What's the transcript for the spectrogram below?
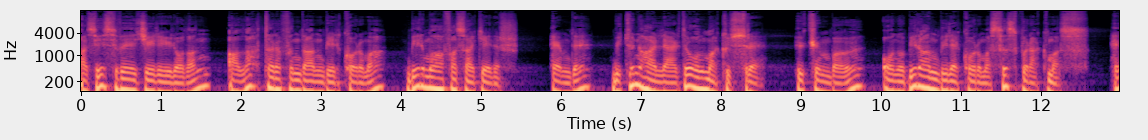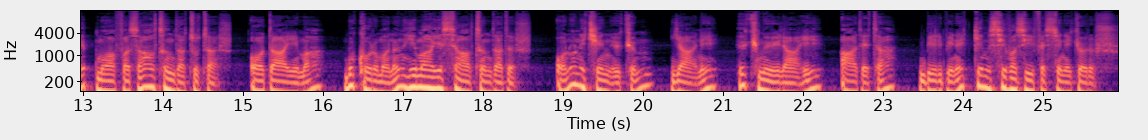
aziz ve celil olan Allah tarafından bir koruma, bir muhafaza gelir. Hem de bütün hallerde olmak üzere. Hüküm bağı onu bir an bile korumasız bırakmaz. Hep muhafaza altında tutar. O daima bu korumanın himayesi altındadır. Onun için hüküm yani hükmü ilahi adeta bir binek gemisi vazifesini görür.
